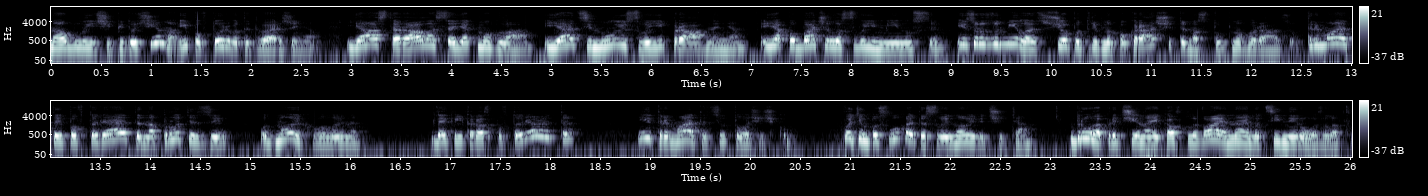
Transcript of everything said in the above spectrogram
на обличчі під очима і повторювати твердження. Я старалася як могла, я ціную свої прагнення, я побачила свої мінуси і зрозуміла, що потрібно покращити наступного разу. Тримаєте і повторяєте на протязі одної хвилини. Декілька разів повторяєте і тримаєте цю точечку. Потім послухайте свої нові відчуття. Друга причина, яка впливає на емоційний розлад,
